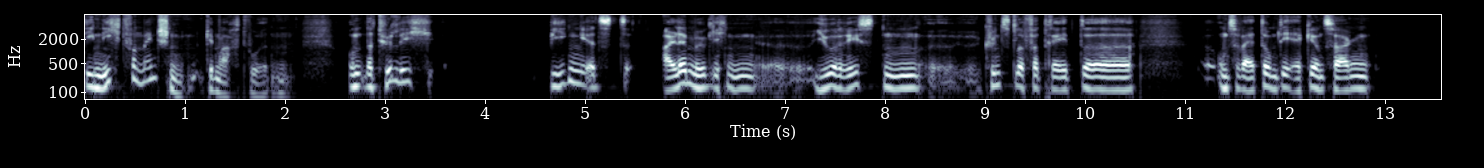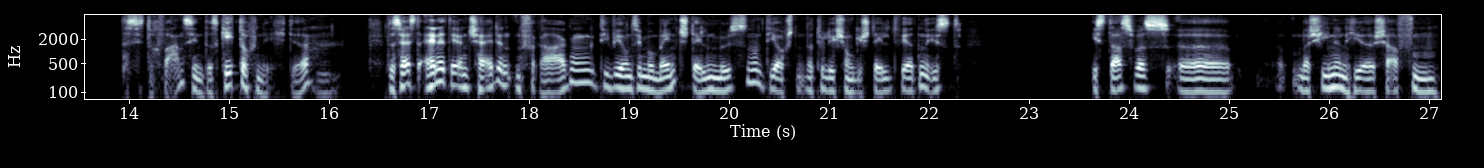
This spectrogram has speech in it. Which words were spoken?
die nicht von Menschen gemacht wurden. Und natürlich biegen jetzt alle möglichen äh, Juristen, äh, Künstlervertreter und so weiter um die Ecke und sagen, das ist doch Wahnsinn, das geht doch nicht. Ja? Mhm. Das heißt, eine der entscheidenden Fragen, die wir uns im Moment stellen müssen und die auch natürlich schon gestellt werden, ist, ist das, was äh, Maschinen hier schaffen,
